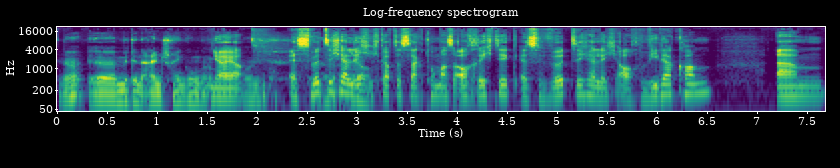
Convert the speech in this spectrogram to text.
Ne, äh, mit den Einschränkungen. Ja, ja. Und, es wird sicherlich, ja. ich glaube, das sagt Thomas auch richtig, es wird sicherlich auch wiederkommen. Ähm,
